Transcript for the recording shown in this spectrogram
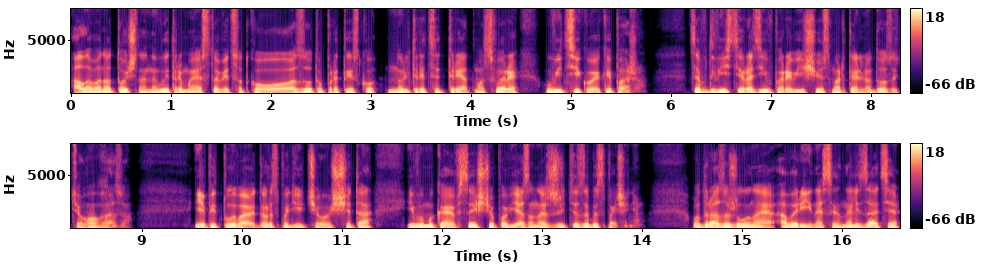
Але вона точно не витримає 100% азоту при тиску 0,33 атмосфери у відсіку екіпажу. Це в 200 разів перевіщує смертельну дозу цього газу. Я підпливаю до розподільчого щита і вимикаю все, що пов'язане з життєзабезпеченням. Одразу ж лунає аварійна сигналізація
